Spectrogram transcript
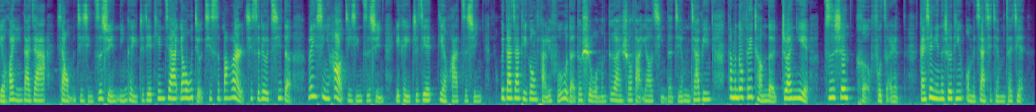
也欢迎大家向我们进行咨询，您可以直接添加幺五九七四八二七四六七的微信号进行咨询，也可以直接电话咨询。为大家提供法律服务的都是我们个案说法邀请的节目嘉宾，他们都非常的专业、资深和负责任。感谢您的收听，我们下期节目再见。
